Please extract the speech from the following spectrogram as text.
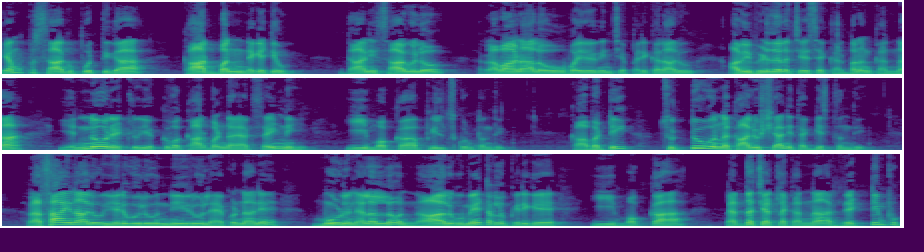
హెంప్ సాగు పూర్తిగా కార్బన్ నెగటివ్. దాని సాగులో రవాణాలో ఉపయోగించే పరికరాలు అవి విడుదల చేసే కర్బనం కన్నా ఎన్నో రెట్లు ఎక్కువ కార్బన్ డయాక్సైడ్ని ఈ మొక్క పీల్చుకుంటుంది. కాబట్టి చుట్టూ ఉన్న కాలుష్యాన్ని తగ్గిస్తుంది. రసాయనాలు ఎరువులు నీరు లేకుండానే మూడు నెలల్లో నాలుగు మీటర్లు పెరిగే ఈ మొక్క పెద్ద చెట్ల కన్నా రెట్టింపు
